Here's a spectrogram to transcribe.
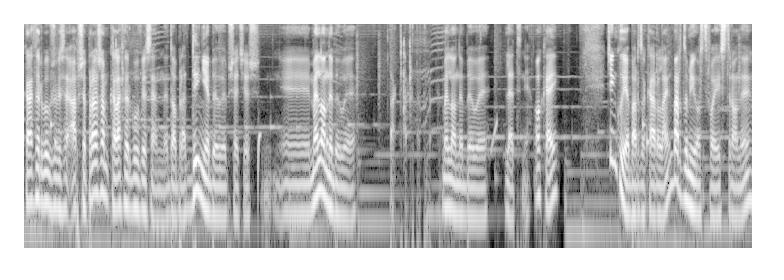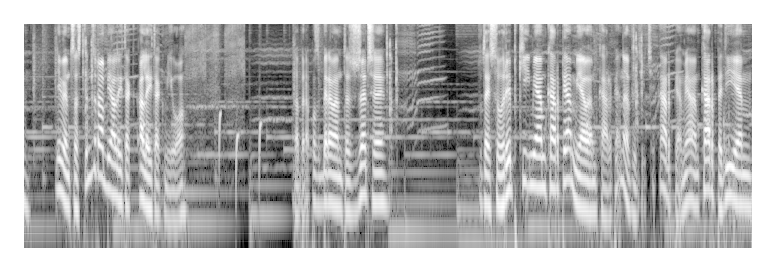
Kalafior był wiosenny. A przepraszam, kalafior był wiosenny. Dobra, dynie były przecież. Yy, melony były. Tak, tak, tak, tak. Melony były letnie. Okej. Dziękuję bardzo, Caroline. Bardzo miło z twojej strony. Nie wiem, co z tym zrobię, ale i tak, ale i tak miło. Dobra, pozbierałem też rzeczy. Tutaj są rybki i miałem karpia? Miałem karpia, no widzicie, karpia. Miałem karpę diem.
